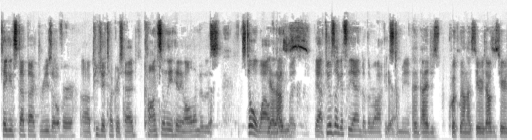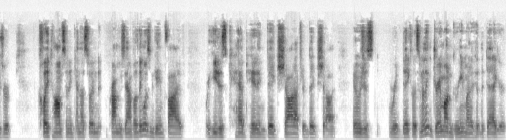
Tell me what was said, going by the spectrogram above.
taking step back threes over uh, PJ Tucker's head, constantly hitting all of them. It was still a wild yeah, game, was... but yeah, it feels like it's the end of the Rockets yeah. to me. I, I just quickly on that series, that was a series where Klay Thompson again. That's a prime example. I think it was in Game Five where he just kept hitting big shot after big shot. It was just ridiculous. And I think Draymond Green might have hit the dagger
